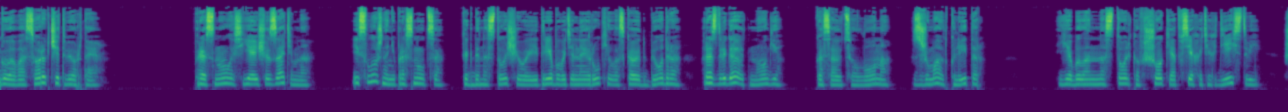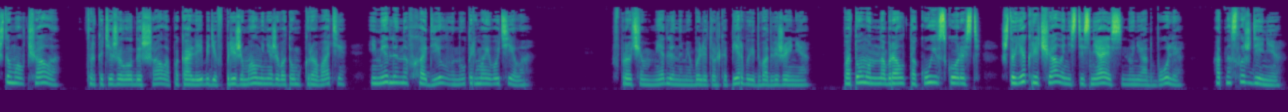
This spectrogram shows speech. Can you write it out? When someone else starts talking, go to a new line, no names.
Глава 44. Проснулась я еще затемно. И сложно не проснуться, когда настойчивые и требовательные руки ласкают бедра, раздвигают ноги, касаются лона, сжимают клитор. Я была настолько в шоке от всех этих действий, что молчала, только тяжело дышала, пока Лебедев прижимал меня животом к кровати и медленно входил внутрь моего тела. Впрочем, медленными были только первые два движения. Потом он набрал такую скорость, что я кричала, не стесняясь, но не от боли, от наслаждения.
